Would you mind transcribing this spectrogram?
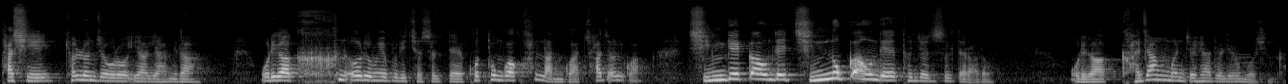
다시 결론적으로 이야기합니다. 우리가 큰 어려움에 부딪혔을 때 고통과 환란과 좌절과 징계 가운데 진노 가운데 던져졌을 때라도 우리가 가장 먼저 해야 될 일은 무엇인가?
